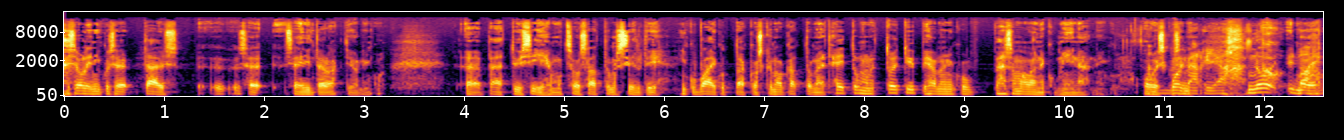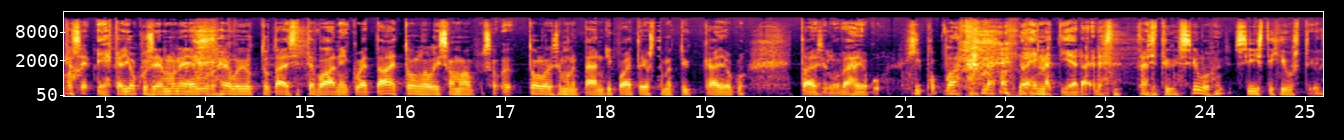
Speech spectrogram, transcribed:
Ja se oli niin kuin se täys, se, se interaktio niin päättyi siihen, mutta se on saattanut silti niin kuin vaikuttaa, koska ne on katsoneet, että hei, toi tyyppihän on niin kuin vähän samanlainen kuin minä. Niin kuin, olisiko se, no, no ehkä, se, ehkä joku semmoinen urheilujuttu tai sitten vaan, niin kuin, että ai, tuolla oli, sama, tuolla oli semmoinen bändipaita, josta mä tykkään joku, tai silloin vähän joku hip-hop vaan, no en mä tiedä edes, tai sitten silloin siisti hiustyyli.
